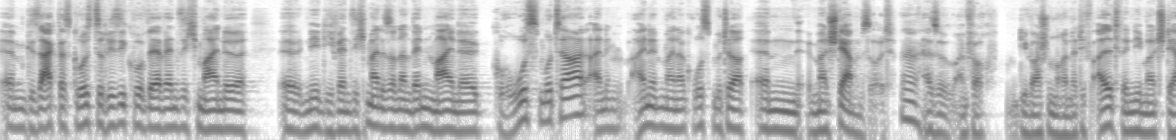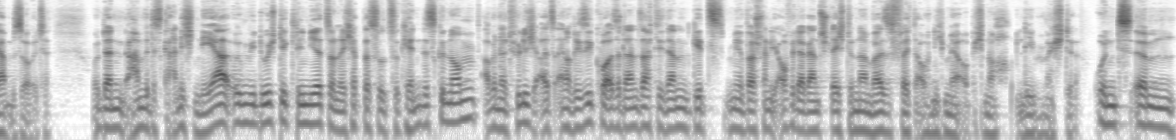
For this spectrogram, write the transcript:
ähm, gesagt, das größte Risiko wäre, wenn sich meine äh, nee, nicht wenn sich meine, sondern wenn meine Großmutter, eine, eine meiner Großmütter, ähm, mal sterben sollte. Ja. Also einfach, die war schon relativ alt, wenn die mal sterben sollte. Und dann haben wir das gar nicht näher irgendwie durchdekliniert, sondern ich habe das so zur Kenntnis genommen. Aber natürlich als ein Risiko, also dann sagt die, dann geht es mir wahrscheinlich auch wieder ganz schlecht und dann weiß ich vielleicht auch nicht mehr, ob ich noch leben möchte. Und ähm,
